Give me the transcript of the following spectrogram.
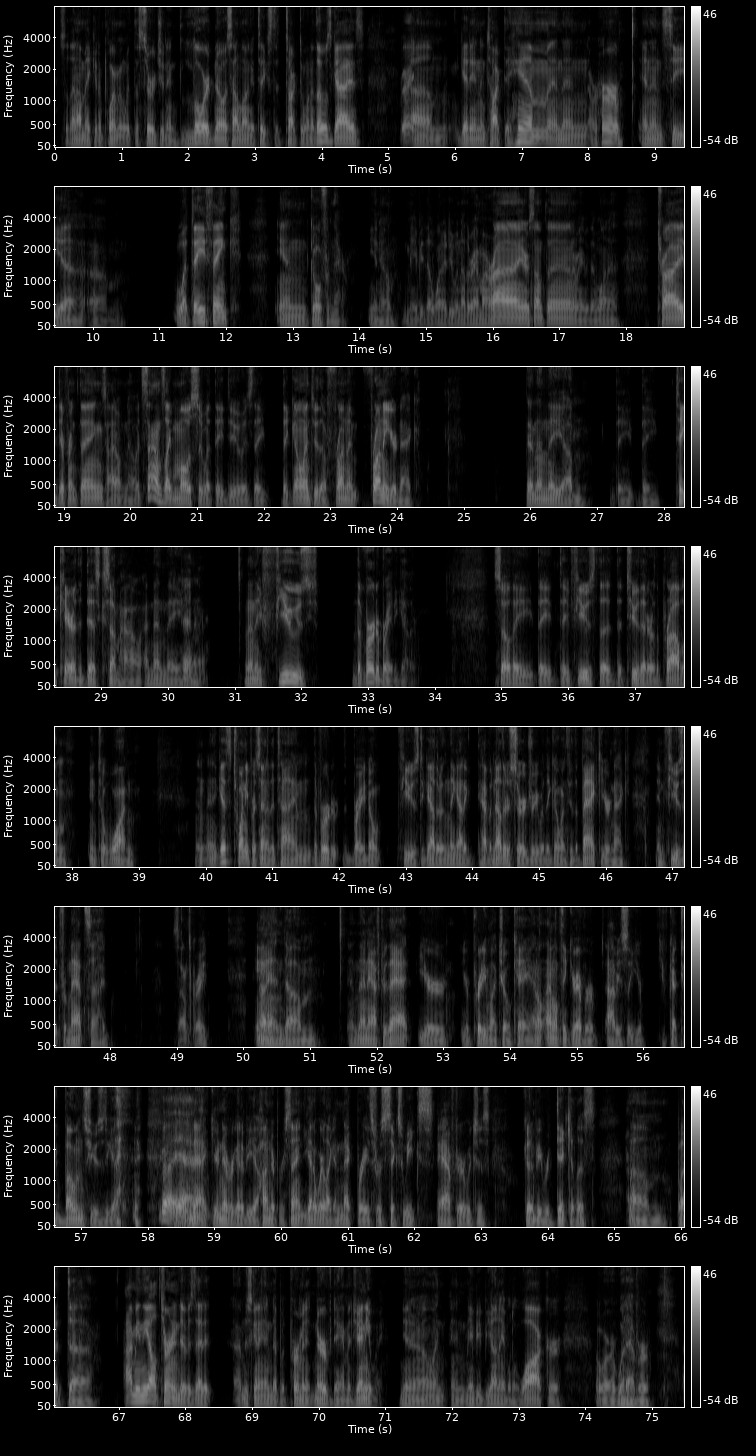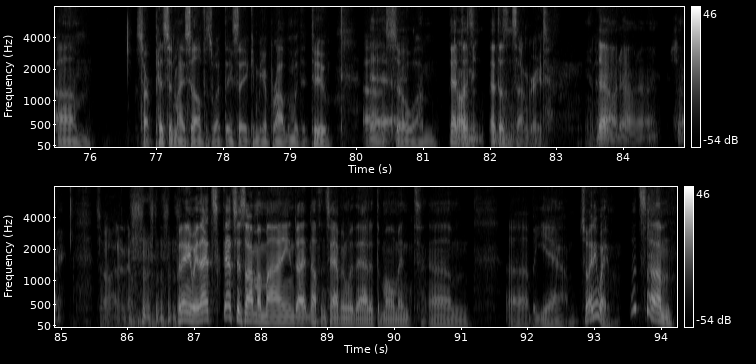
So then I'll make an appointment with the surgeon, and Lord knows how long it takes to talk to one of those guys. Right. Um, get in and talk to him, and then or her, and then see uh, um, what they think, and go from there. You know, maybe they'll want to do another MRI or something, or maybe they want to try different things. I don't know. It sounds like mostly what they do is they they go into the front of, front of your neck, and then they um they they take care of the disc somehow, and then they um, and then they fuse the vertebrae together. So they they they fuse the the two that are the problem into one, and, and I guess twenty percent of the time the vertebrae don't fuse together, and they got to have another surgery where they go in through the back of your neck and fuse it from that side. Sounds great, right. and um, and then after that you're you're pretty much okay. I don't I don't think you're ever obviously you're you've got two bones fused together right, yeah. your neck, you're never going to be 100%. You got to wear like a neck brace for six weeks after, which is going to be ridiculous. Um, but, uh, I mean, the alternative is that it, I'm just going to end up with permanent nerve damage anyway, you know, and, and maybe be unable to walk or, or whatever. Um, start pissing myself is what they say can be a problem with it too. Uh, yeah. so, um, that doesn't, I mean, that doesn't sound great. You know? No, no, no. Sorry. So I don't know. but anyway, that's that's just on my mind. Uh, nothing's happened with that at the moment. Um, uh, but yeah. So anyway, let's um.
